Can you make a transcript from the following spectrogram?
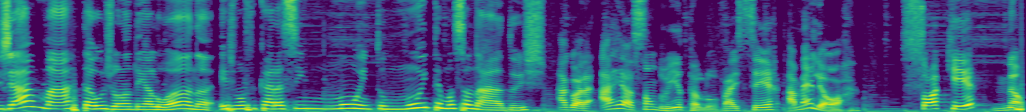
Já a Marta, o Jonathan e a Luana, eles vão ficar assim muito, muito emocionados. Agora, a reação do Ítalo vai ser a melhor. Só que não.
